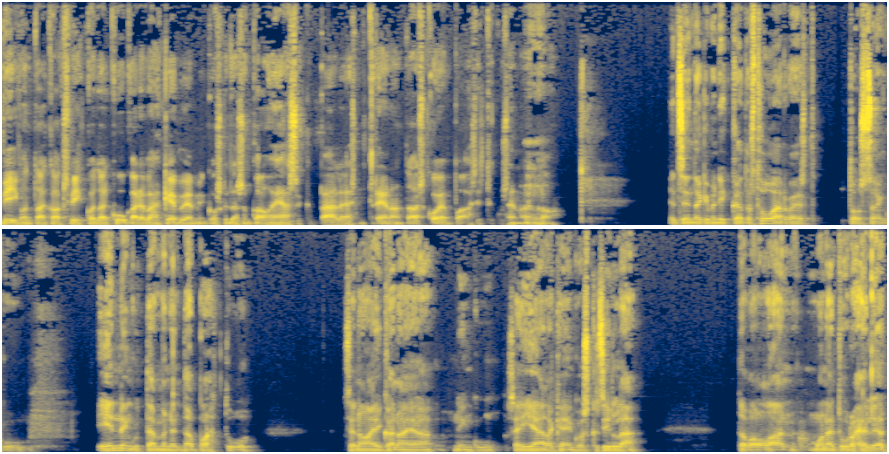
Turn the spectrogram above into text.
viikon tai kaksi viikkoa tai kuukauden vähän kevyemmin, koska tässä on kauhean hässäkkä päällä ja sitten treenaan taas kovempaa sitten, kun sen mm. aikaa on. Et sen takia me nikkaan tuosta HRVstä tuossa niin ennen kuin tämmöinen tapahtuu sen aikana ja niin kuin sen jälkeen, koska sillä tavallaan monet urheilijat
